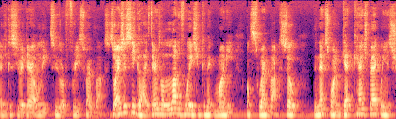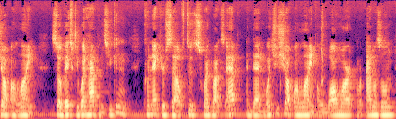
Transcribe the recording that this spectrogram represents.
as you can see right there, only two or three Swagbucks. So as you see guys, there's a lot of ways you can make money on Swagbucks. So the next one, get cash back when you shop online. So basically what happens, you can connect yourself to the Swagbucks app and then once you shop online on Walmart or Amazon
